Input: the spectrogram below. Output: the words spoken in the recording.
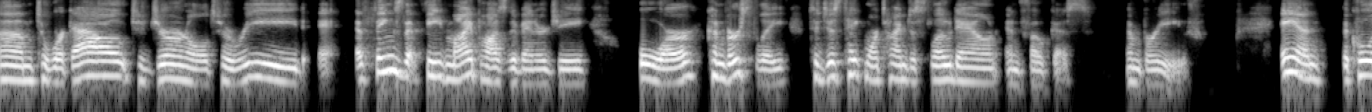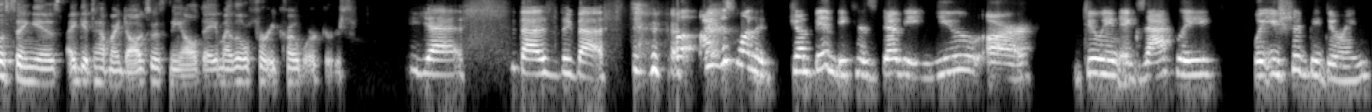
um, to work out, to journal, to read, eh, things that feed my positive energy or conversely, to just take more time to slow down and focus and breathe. And the coolest thing is, I get to have my dogs with me all day, my little furry co-workers. Yes, that is the best. well, I just want to jump in because Debbie, you are doing exactly what you should be doing,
